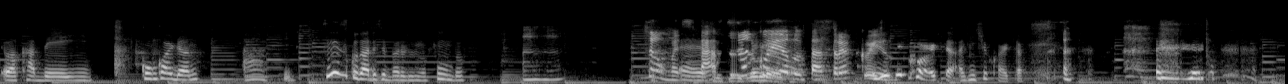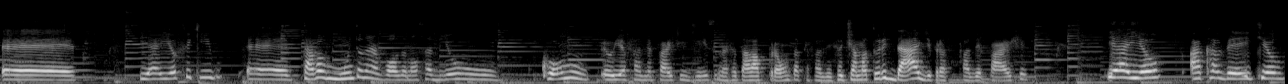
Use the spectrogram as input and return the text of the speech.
eu acabei concordando. Ah, filho. Vocês escutaram esse barulho no fundo? Uhum. Não, mas é, tá tranquilo, tá tranquilo. A gente corta, a gente corta. é, e aí eu fiquei. É, tava muito nervosa, não sabia o, como eu ia fazer parte disso, né? Se eu tava pronta para fazer, se eu tinha maturidade para fazer parte. E aí eu acabei que eu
